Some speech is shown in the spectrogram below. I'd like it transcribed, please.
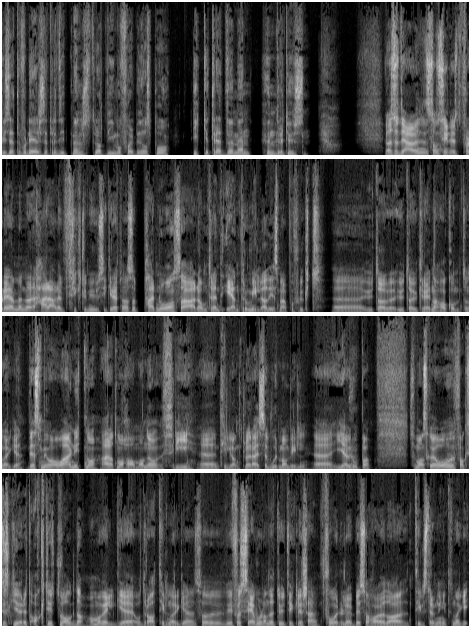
hvis dette fordeles etter ditt mønster, at vi må forberede oss på ikke 30, men 100 000? Altså, det er jo en sannsynlighet for det, men her er det fryktelig mye usikkerhet. Men altså, per nå så er det omtrent én promille av de som er på flukt uh, ut, av, ut, av, Ukraina, har kommet til Norge. Det som jo også er nytt nå, er at nå har man jo fri uh, tilgang til å reise hvor man vil uh, i Europa. Så man skal jo faktisk gjøre et aktivt valg da, om å velge å dra til Norge. Så vi får se hvordan dette utvikler seg. Foreløpig så har jo da tilstrømningen til Norge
